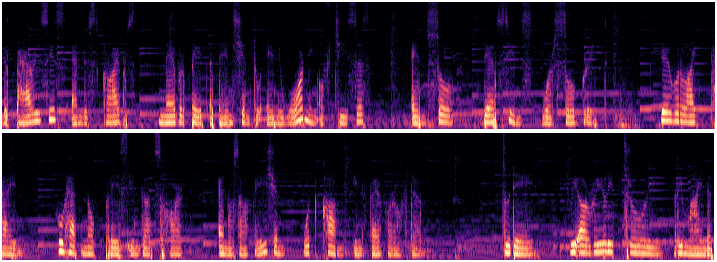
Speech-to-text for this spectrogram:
the Pharisees and the scribes never paid attention to any warning of Jesus, and so their sins were so great. They were like Cain, who had no place in God's heart, and no salvation would come in favor of them. Today, we are really truly reminded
